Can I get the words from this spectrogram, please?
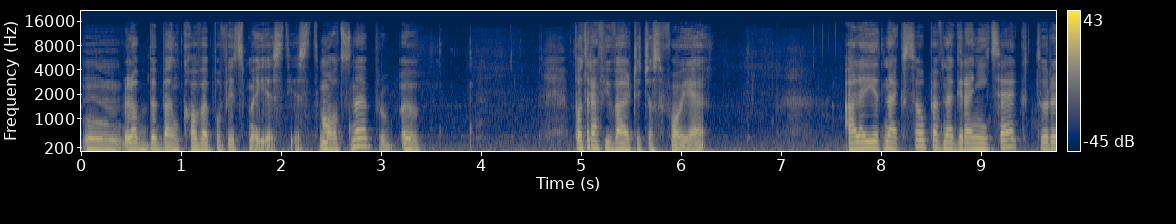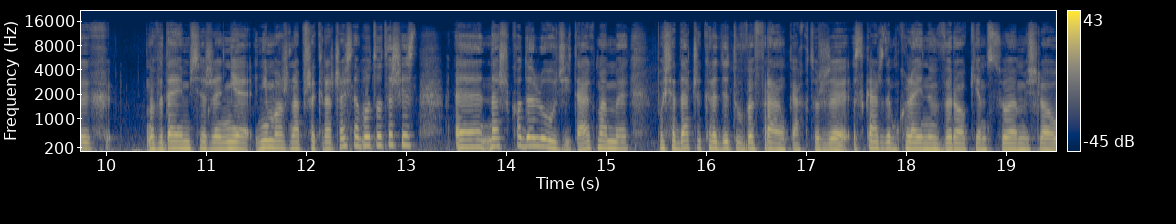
mm, lobby bankowe powiedzmy jest, jest mocne, e, potrafi walczyć o swoje, ale jednak są pewne granice, których wydaje mi się, że nie, nie można przekraczać, no bo to też jest e, na szkodę ludzi, tak? Mamy posiadaczy kredytów we frankach, którzy z każdym kolejnym wyrokiem SUE myślą,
